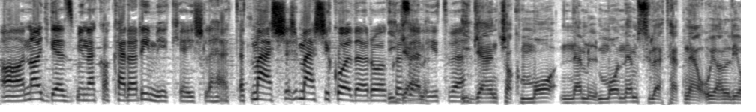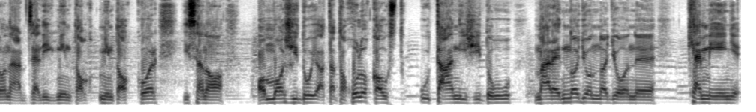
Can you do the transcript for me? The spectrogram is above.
a Nagy Gatsby-nek akár a remake is lehet. Tehát más, másik oldalról igen, közelítve. Igen, csak ma nem, ma nem születhetne olyan Leonard Zelig, mint, a, mint akkor, hiszen a, a ma zsidója, tehát a holokauszt utáni zsidó már egy nagyon-nagyon kemény,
